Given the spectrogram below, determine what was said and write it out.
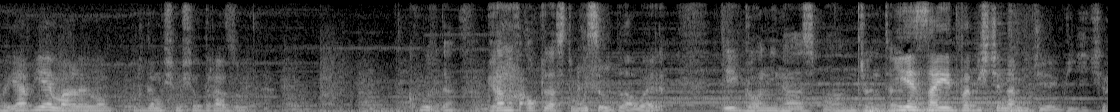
No ja wiem, ale no, kurde, musimy się od razu. Kurde. Gramy w Outlast Whistleblower i goni nas pan Gentle. Jest zajedwabiście na midzie, jak widzicie.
